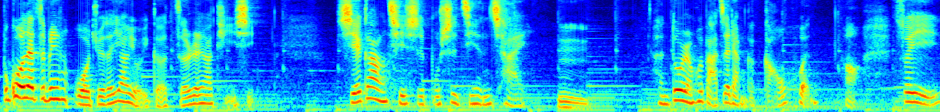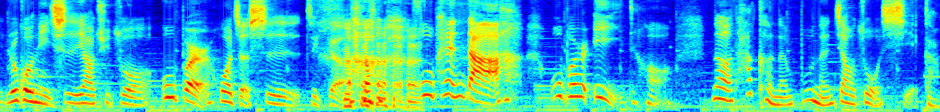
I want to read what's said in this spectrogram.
不过在这边，我觉得要有一个责任要提醒：斜杠其实不是兼差。嗯，很多人会把这两个搞混。好，所以如果你是要去做 Uber 或者是这个 Foodpanda、Uber Eat 哈，那它可能不能叫做斜杠。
